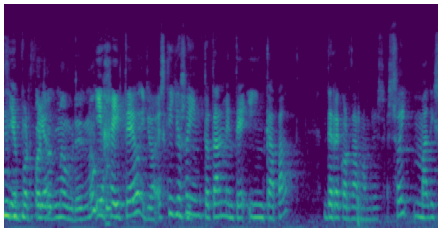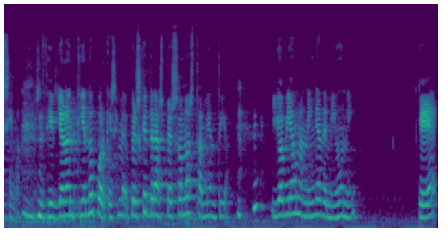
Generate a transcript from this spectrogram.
100%. Por los nombres, ¿no? Y hateo yo. Es que yo soy totalmente incapaz de recordar nombres. Soy malísima. Es decir, yo no entiendo por qué se me... Pero es que de las personas también, tía. Yo había una niña de mi uni que,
